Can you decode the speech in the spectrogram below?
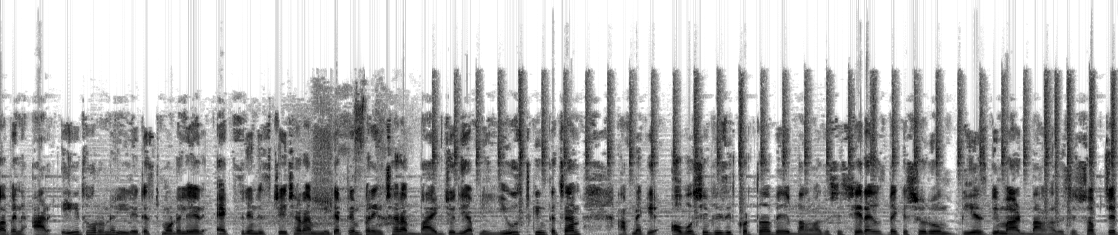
পাবেন। আর এই ধরনের লেটেস্ট মডেলের অ্যাক্সিডেন্ট হিস্ট্রি ছাড়া মিটার টেম্পারিং ছাড়া বাইক যদি আপনি ইউজড কিনতে চান, আপনাকে অবশ্যই ভিজিট করতে হবে বাংলাদেশের সেরা ইউজ বাইকের শোরুম বিএসবি মার্ট বাংলাদেশের সবচেয়ে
